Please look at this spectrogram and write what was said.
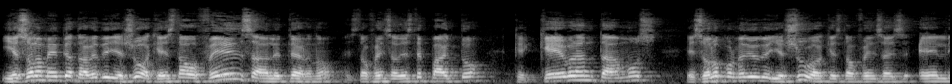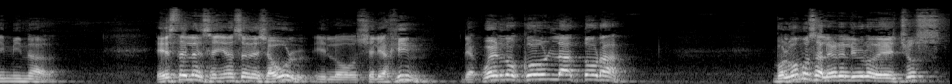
Y es solamente a través de Yeshua que esta ofensa al Eterno, esta ofensa de este pacto, que quebrantamos, es solo por medio de Yeshua que esta ofensa es eliminada. Esta es la enseñanza de Shaul y los Sheliahim, de acuerdo con la Torah. Volvamos a leer el libro de Hechos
